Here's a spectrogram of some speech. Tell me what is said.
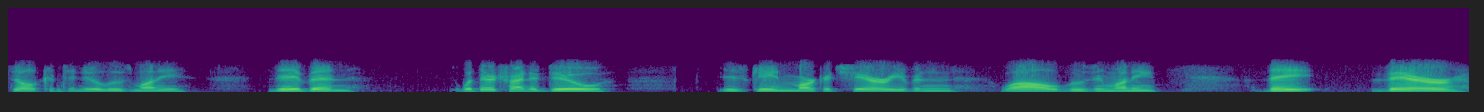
still continue to lose money. They've been what they're trying to do is gain market share even while losing money. They they're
